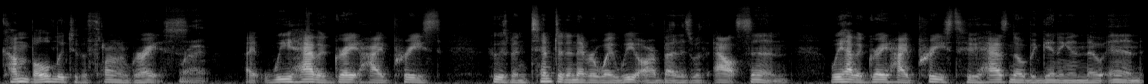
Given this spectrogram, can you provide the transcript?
come boldly to the throne of grace. Right. Like we have a great high priest who has been tempted in every way we are, but is without sin. We have a great high priest who has no beginning and no end.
